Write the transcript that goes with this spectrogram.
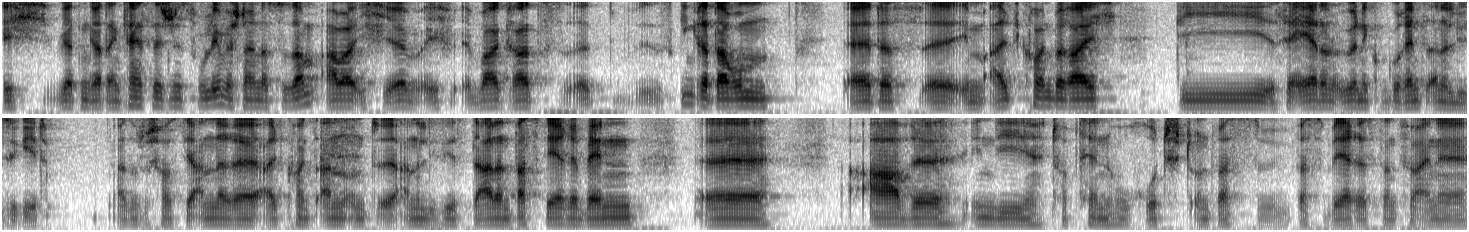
Ich, wir hatten gerade ein kleines technisches Problem, wir schneiden das zusammen, aber ich, äh, ich war gerade, es ging gerade darum, dass im Altcoin-Bereich die es ja eher dann über eine Konkurrenzanalyse geht. Also du schaust dir andere Altcoins an und äh, analysierst da dann, was wäre, wenn äh, Aave in die Top 10 hochrutscht und was, was wäre es dann für eine,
